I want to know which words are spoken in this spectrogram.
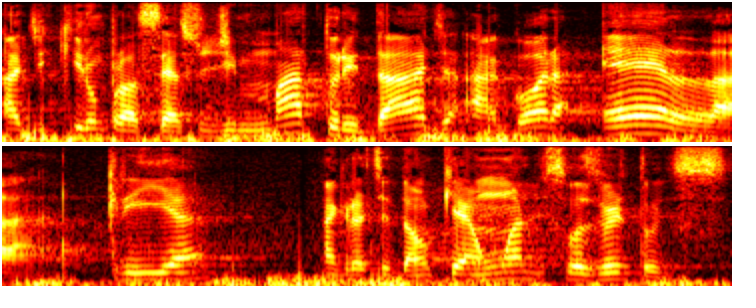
adquire um processo de maturidade, agora ela cria a gratidão, que é uma de suas virtudes.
